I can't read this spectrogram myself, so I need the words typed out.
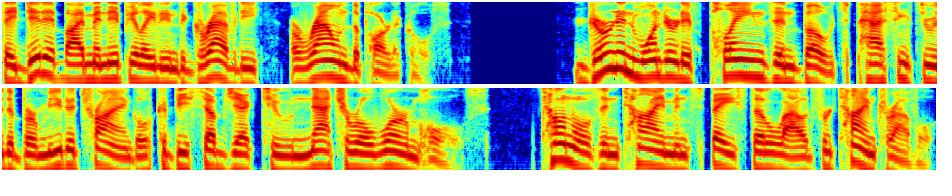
They did it by manipulating the gravity around the particles. Gernon wondered if planes and boats passing through the Bermuda Triangle could be subject to natural wormholes, tunnels in time and space that allowed for time travel.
